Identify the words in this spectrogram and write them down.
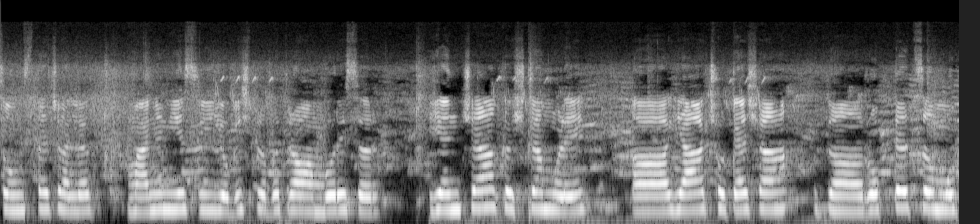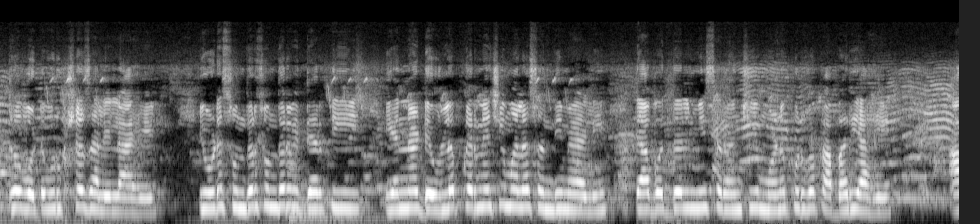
संस्था चालक माननीय श्री योगेश प्रभतराव आंबोरे सर यांच्या कष्टामुळे या छोट्याशा रोपट्याचं मोठं वटवृक्ष झालेलं आहे. एवढे सुंदर सुंदर विद्यार्थी यांना डेव्हलप करण्याची मला संधी मिळाली. त्याबद्दल मी सरांची मनपूर्वक आभारी आहे. आ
